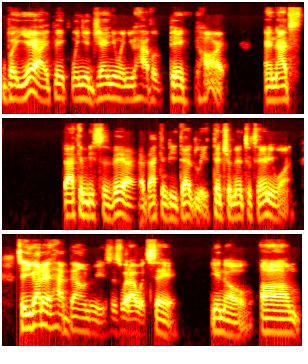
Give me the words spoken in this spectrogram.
but yeah, I think when you're genuine, you have a big heart, and that's that can be severe. That can be deadly, detrimental to anyone. So you got to have boundaries, is what I would say. You know, um,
